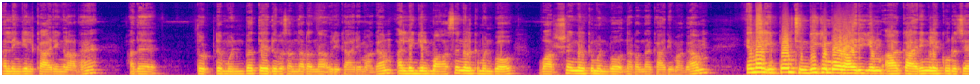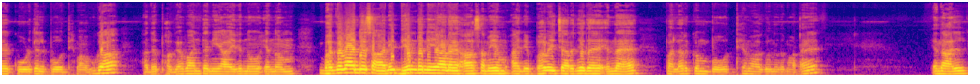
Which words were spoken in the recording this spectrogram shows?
അല്ലെങ്കിൽ കാര്യങ്ങളാണ്. അത് തൊട്ട് മുൻപത്തെ ദിവസം നടന്ന ഒരു കാര്യമാകാം. അല്ലെങ്കിൽ മാസങ്ങൾക്ക് മുൻപോ വർഷങ്ങൾക്ക് മുൻപോ നടന്ന കാര്യമാകാം. എന്നാൽ ഇപ്പോൾ ചിന്തിക്കുമ്പോഴായിരിക്കും ആ കാര്യങ്ങളെക്കുറിച്ച് കൂടുതൽ ബോധ്യമാവുക. അത് ഭഗവാൻ തന്നെയായിരുന്നു എന്നും ഭഗവാന്റെ സാന്നിധ്യം തന്നെയാണ് ആ സമയം അനുഭവിച്ചറിഞ്ഞത് എന്ന് പലർക്കും ബോധ്യമാകുന്നതുമാണ്. എന്നാൽ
